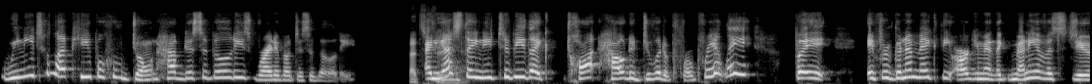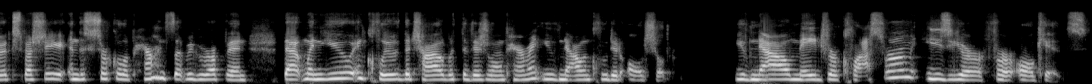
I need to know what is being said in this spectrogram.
we need to let people who don't have disabilities write about disability. That's and true. yes, they need to be like taught how to do it appropriately. But if we're going to make the argument, like many of us do, especially in the circle of parents that we grew up in, that when you include the child with the visual impairment, you've now included all children. You've now made your classroom easier for all kids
